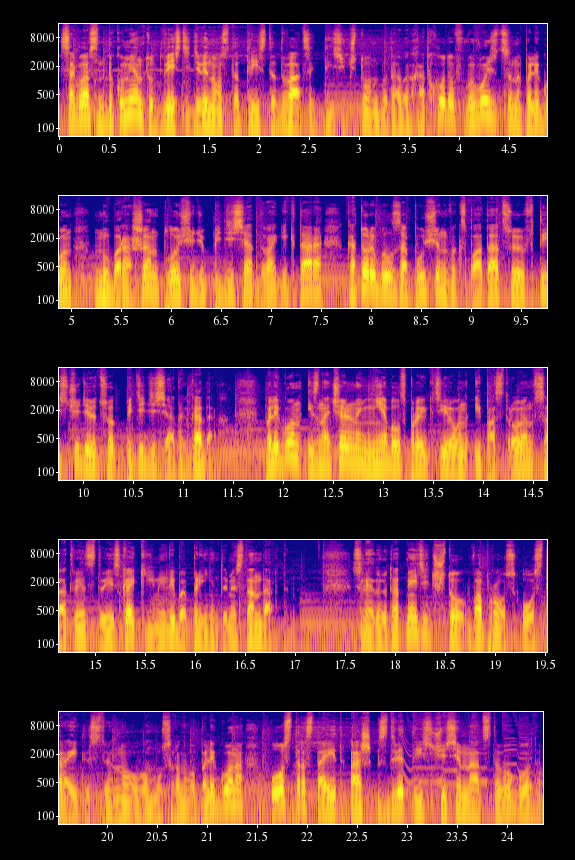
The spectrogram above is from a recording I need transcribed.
Согласно документу, 290-320 тысяч тонн бытовых отходов вывозится на полигон Нубарашен площадью 52 гектара, который был запущен в эксплуатацию в 1950-х годах. Полигон изначально не был спроектирован и построен в соответствии с какими-либо принятыми стандартами. Следует отметить, что вопрос о строительстве нового мусорного полигона остро стоит аж с 2017 года.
